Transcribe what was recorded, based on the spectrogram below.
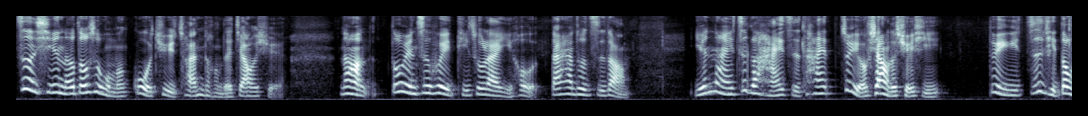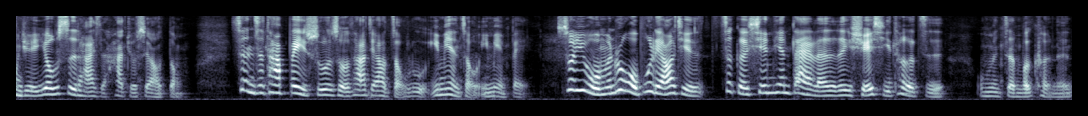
这些呢，都是我们过去传统的教学。那多元智慧提出来以后，大家都知道，原来这个孩子他最有效的学习，对于肢体动觉优势的孩子，他就是要动，甚至他背书的时候，他就要走路，一面走一面背。所以，我们如果不了解这个先天带来的这个学习特质，我们怎么可能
